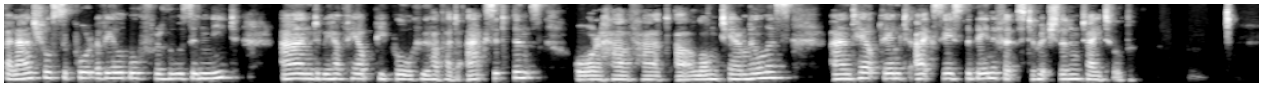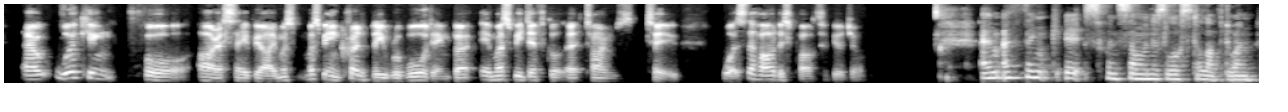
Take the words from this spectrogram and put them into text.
financial support available for those in need, and we have helped people who have had accidents or have had a long term illness and helped them to access the benefits to which they're entitled. Now, working for RSABI must, must be incredibly rewarding, but it must be difficult at times too. What's the hardest part of your job? Um, I think it's when someone has lost a loved one.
